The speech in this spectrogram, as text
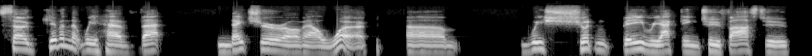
So, given that we have that nature of our work, um, we shouldn't be reacting too fast to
